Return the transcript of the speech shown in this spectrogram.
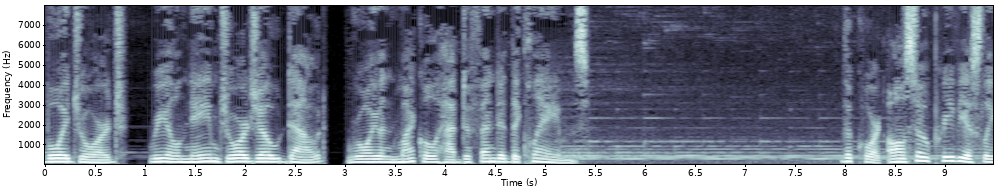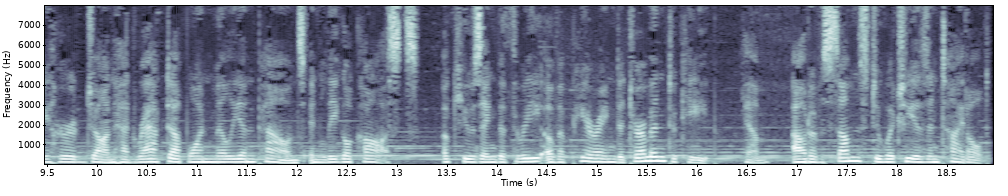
Boy George, real name George O'Dowd, Roy and Michael had defended the claims. The court also previously heard Jon had racked up £1 million in legal costs accusing the three of appearing determined to keep him out of sums to which he is entitled.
